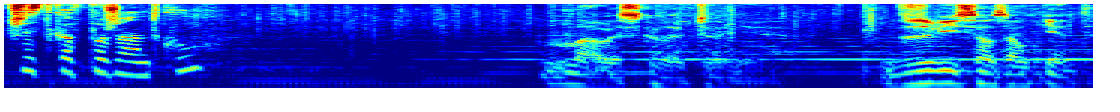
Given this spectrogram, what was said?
Wszystko w porządku? Małe skaleczenie. Drzwi są zamknięte.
